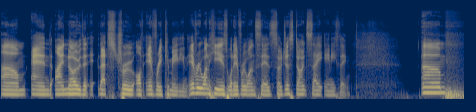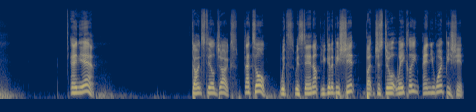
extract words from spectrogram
Um, and I know that that's true of every comedian. Everyone hears what everyone says, so just don't say anything. Um, and yeah, don't steal jokes. That's all. With with stand up, you're gonna be shit, but just do it weekly, and you won't be shit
